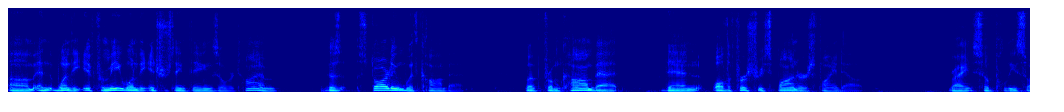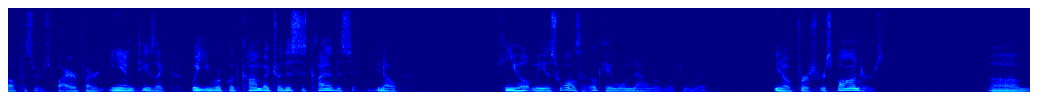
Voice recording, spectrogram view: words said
Um, and one of the for me one of the interesting things over time, because starting with combat, but from combat, then all the first responders find out, right? So police officers, firefighters, EMTs, like, wait, you work with combat, so this is kind of the you know. Can you help me as well? It's like, okay, well now we're working with, you know, first responders, um,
